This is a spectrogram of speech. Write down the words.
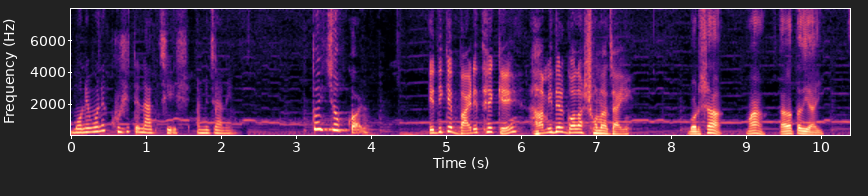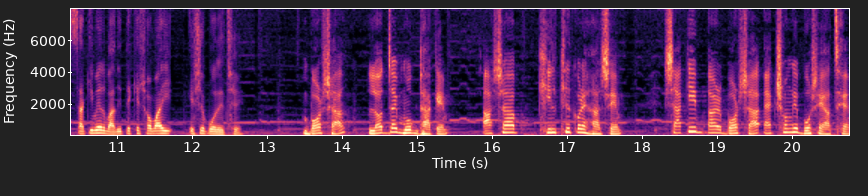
মনে মনে খুশিতে নাচছিস আমি জানি। তুই চুপ কর। এদিকে বাইরে থেকে হামিদের গলা শোনা যায়। বর্ষা মা তাড়াতাড়ি আই সাকিবের বাড়ি থেকে সবাই এসে পড়েছে। বর্ষা লজ্জায় মুখ ঢাকে আশা খিলখিল করে হাসে। সাকিব আর বর্ষা একসঙ্গে বসে আছে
